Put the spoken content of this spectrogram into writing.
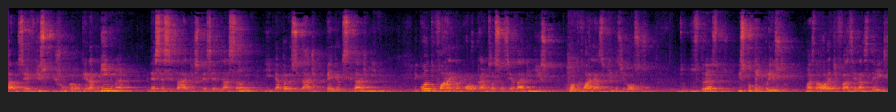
para um serviço que julga não ter a mínima necessidade de especialização e a periodicidade, periodicidade mínima. E quanto vale não colocarmos a sociedade em risco? Quanto vale as vidas de nossos do, dos trânsitos? Isso não tem preço. Mas na hora de fazer as leis,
